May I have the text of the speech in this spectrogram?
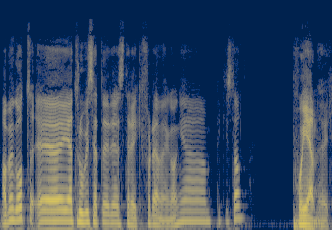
Ja, Men godt. Eh, jeg tror vi setter strek for denne gang, Pikkestad. På gjenhør.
